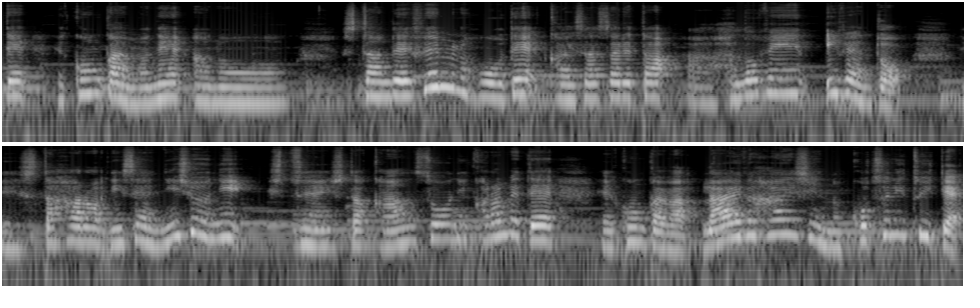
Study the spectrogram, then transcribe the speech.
で、今回もね、あのー、スタンド FM の方で開催されたハロウィンイベント、スタハロ2020に出演した感想に絡めて、今回はライブ配信のコツについて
